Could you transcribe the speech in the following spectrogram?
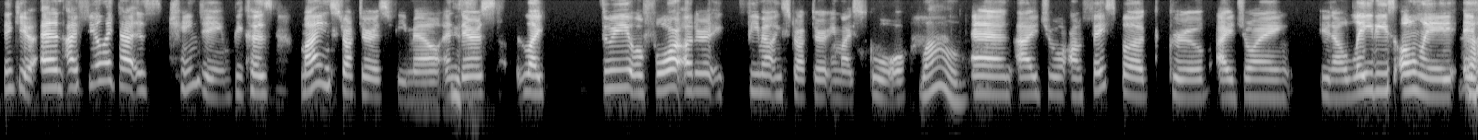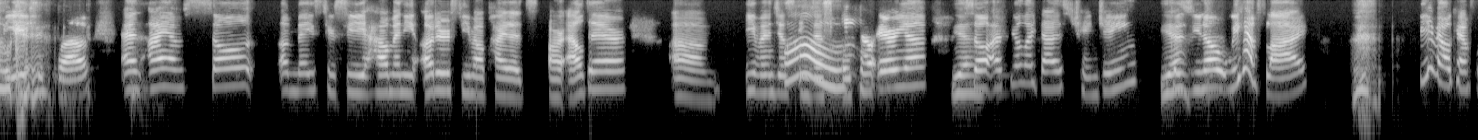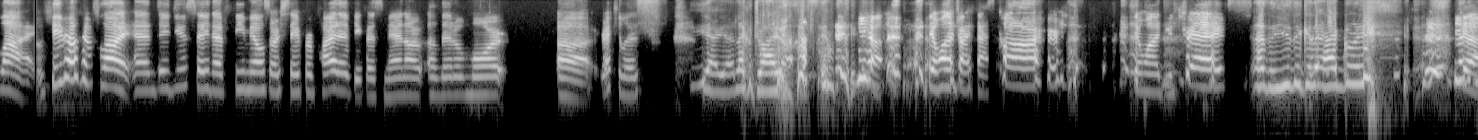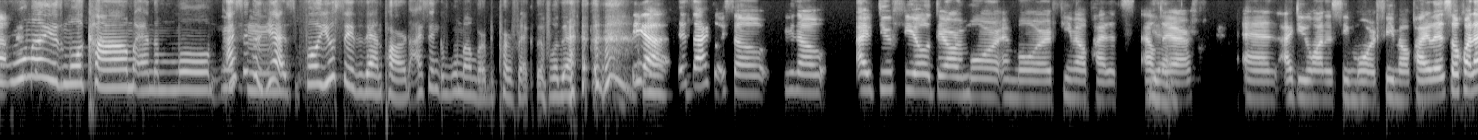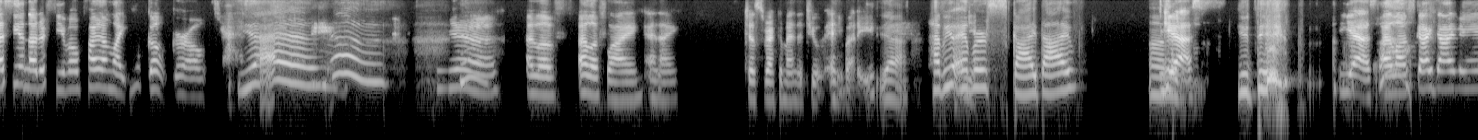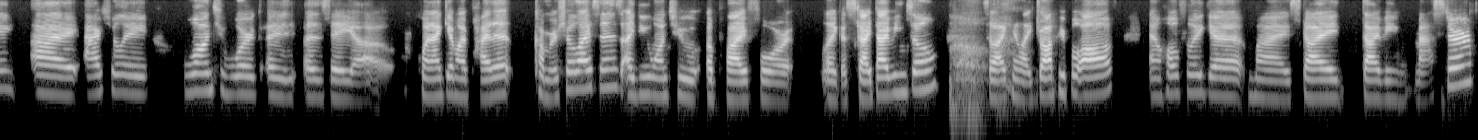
Thank you. And I feel like that is changing because my instructor is female and yes. there's like three or four other female instructor in my school. Wow. And I joined on Facebook group, I joined, you know, ladies only aviation okay. club. And I am so amazed to see how many other female pilots are out there. Um, even just wow. in this hotel area. Yeah. So I feel like that is changing. Yeah. Because you know, we can fly. female can fly. Female can fly, and they do say that females are safer pilot because men are a little more uh reckless. Yeah, yeah, like drive. yeah, they want to drive fast cars. they want to do tricks. As easy get angry. like yeah, woman is more calm and more. Mm-hmm. I think mm-hmm. yes, for you say that part, I think woman will be perfect for that. yeah, exactly. So you know, I do feel there are more and more female pilots out yeah. there. And I do want to see more female pilots. So when I see another female pilot, I'm like, you go, girl. Yes. Yeah. Yeah. yeah. I love I love flying and I just recommend it to anybody. Yeah. Have you ever yeah. skydive? Uh, yes. You did? yes. I love skydiving. I actually want to work a, as a uh, when I get my pilot commercial license, I do want to apply for like a skydiving zone, so I can like drop people off and hopefully get my skydiving master.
